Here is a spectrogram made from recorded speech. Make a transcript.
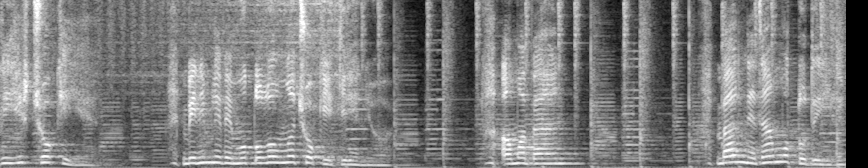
Vihir çok iyi. Benimle ve mutluluğumla çok ilgileniyor. Ama ben... Ben neden mutlu değilim?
